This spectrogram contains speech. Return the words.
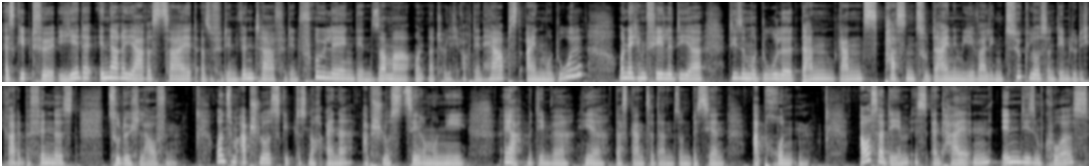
Es gibt für jede innere Jahreszeit, also für den Winter, für den Frühling, den Sommer und natürlich auch den Herbst, ein Modul. Und ich empfehle dir, diese Module dann ganz passend zu deinem jeweiligen Zyklus, in dem du dich gerade befindest, zu durchlaufen. Und zum Abschluss gibt es noch eine Abschlusszeremonie, ja, mit dem wir hier das Ganze dann so ein bisschen abrunden. Außerdem ist enthalten in diesem Kurs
